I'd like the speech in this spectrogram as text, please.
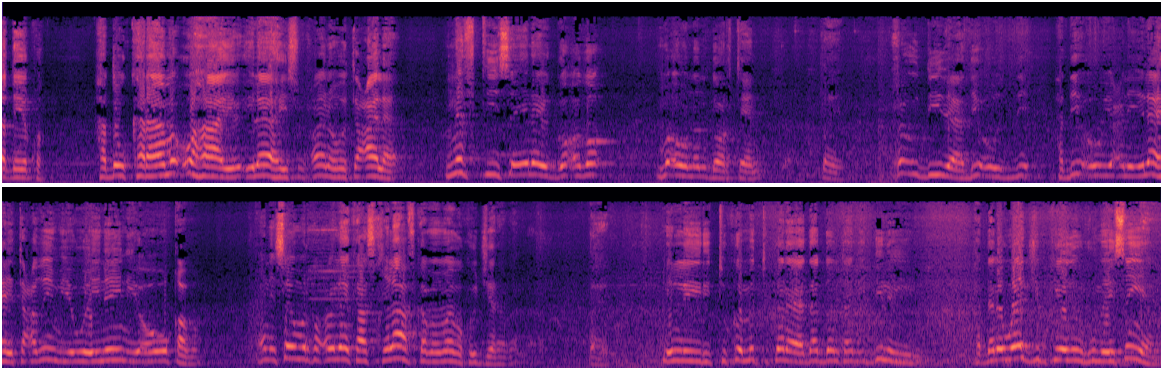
daqiiqo hadduu karaamo u haayo ilaahay subxaanahu watacaala naftiisa inay go-do ma uunan doorteen. Muxuu u diidaa haddii uu yacni ilaahay tacdiim iyo weyneyn iyo oo u qabo? Yani isaga marka wuxuu leey kaas khilaafkaba maba ku jiraba nin la yidhi tuko ma tukanayo haddaad doontaan idila yidhi. Haddana waajibkeeduu rumaysan yahay.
